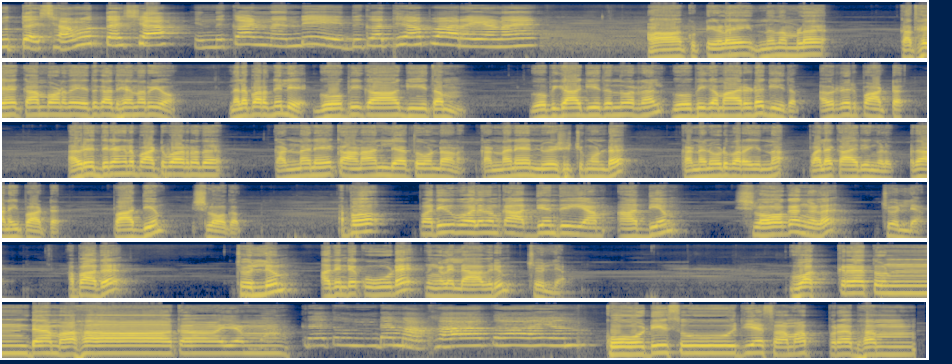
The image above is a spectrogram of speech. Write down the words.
മുത്തശ്ശ മുത്തശ്ശ ഇന്ന് കണ്ണന്റെ ഏത് കഥയാ പറയണേ? ആ കുട്ടികളെ ഇന്ന് നമ്മൾ കഥ കേൾക്കാൻ പോണത് ഏത് കഥയാണെന്നറിയോ? ഇന്നലെ പറഞ്ഞില്ലേ ഗോപികാഗീതം. ഗോപികാഗീതം എന്ന് പറഞ്ഞാൽ ഗോപികമാരുടെ ഗീതം അവരുടെ ഒരു പാട്ട്. അവരെന്തിനാ അങ്ങനെ പാട്ട് പാടുന്നത്? കണ്ണനെ കാണാനില്ലാത്തതുകൊണ്ടാണ്. കണ്ണനെ അന്വേഷിച്ചും കൊണ്ട് കണ്ണനോട് പറയുന്ന പല കാര്യങ്ങളും. അതാണ് ഈ പാട്ട്. അപ്പം ആദ്യം ശ്ലോകം. അപ്പോൾ പതിവ് പോലെ നമുക്ക് ആദ്യം എന്ത് ചെയ്യാം? ആദ്യം ശ്ലോകങ്ങൾ ചൊല്ലാം അപ്പോൾ അത് ചൊല്ലും അതിന്റെ കൂടെ നിങ്ങളെല്ലാവരും ചൊല്ലാം വക്രതുണ്ടമഹാകായം കോടിസൂര്യസമപ്രഭം സൂര്യം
